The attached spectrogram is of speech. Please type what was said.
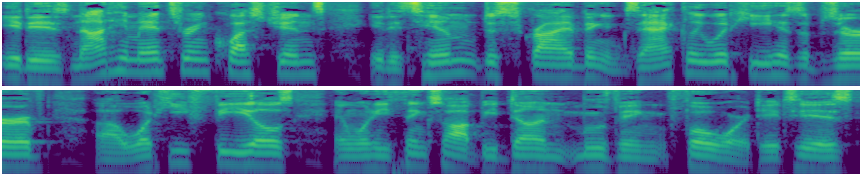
It is not him answering questions. It is him describing exactly what he has observed, uh, what he feels, and what he thinks ought to be done moving forward. It is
